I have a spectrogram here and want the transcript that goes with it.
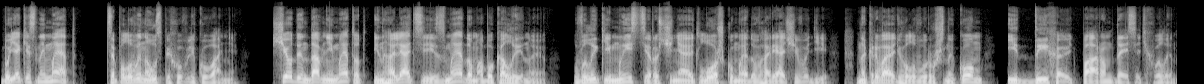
Бо якісний мед це половина успіху в лікуванні. Ще один давній метод інгаляції з медом або калиною. У великій мисці розчиняють ложку меду в гарячій воді, накривають голову рушником і дихають паром 10 хвилин.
